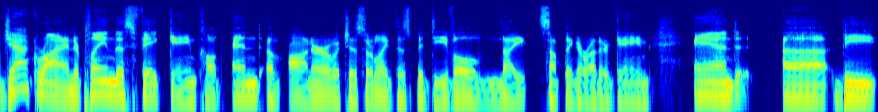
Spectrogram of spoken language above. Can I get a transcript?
jack ryan they're playing this fake game called end of honor which is sort of like this medieval knight something or other game. And uh the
